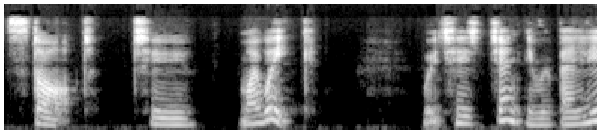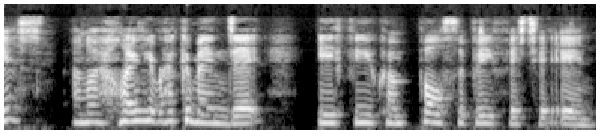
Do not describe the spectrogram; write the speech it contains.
start to my week, which is gently rebellious. And I highly recommend it if you can possibly fit it in.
